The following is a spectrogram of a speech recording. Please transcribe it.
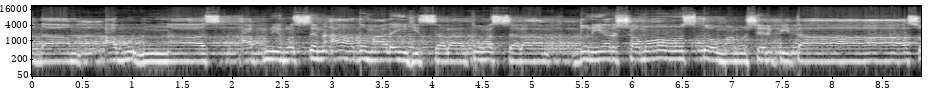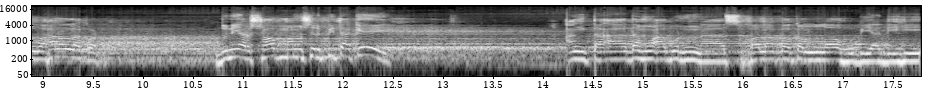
আদাম আবুন্নাস, আপনি হচ্ছেন আদম আলাইহিসালাম দুনিয়ার সমস্ত মানুষের পিতা। সুবহানাল্লাহ কর। দুনিয়ার সব মানুষের পিতা কে? আংতা আদম আবুন্নাস খলাকাকাল্লাহু বিয়াদিহি।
